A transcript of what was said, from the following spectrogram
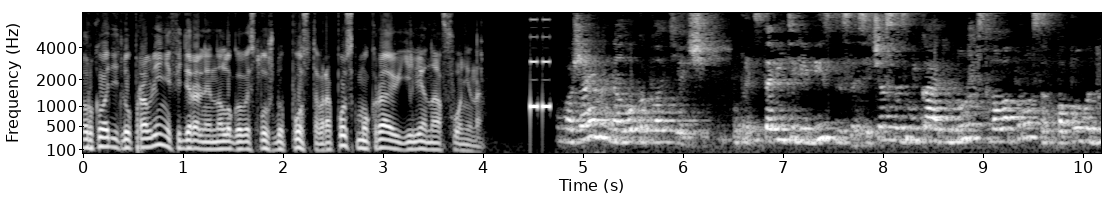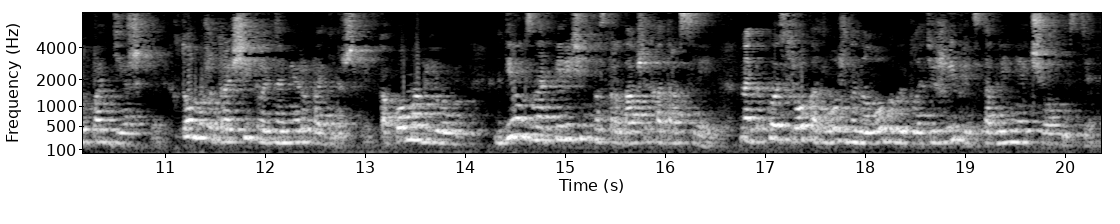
руководитель управления Федеральной налоговой службы по Ставропольскому краю Елена Афонина. Уважаемые налогоплательщики, у представителей бизнеса сейчас возникает множество вопросов по поводу поддержки. Кто может рассчитывать на меры поддержки, в каком объеме, где узнать перечень пострадавших отраслей, на какой срок отложены налоговые платежи и представление отчетности.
